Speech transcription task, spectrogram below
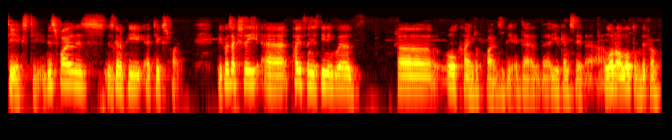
txt. This file is, is going to be a text file because actually uh, Python is dealing with uh, all kinds of files. The, you can say that a lot, a lot of different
